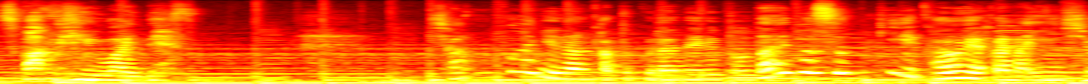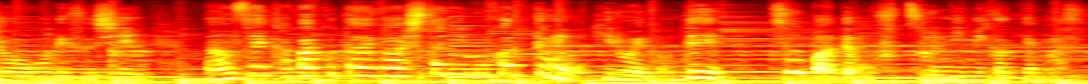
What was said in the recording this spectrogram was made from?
スパークリングワインです。シャンパーニュなんかと比べるとだいぶすっきり軽やかな印象ですしなんせ価格帯が下に向かっても広いのでスーパーでも普通に見かけます。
